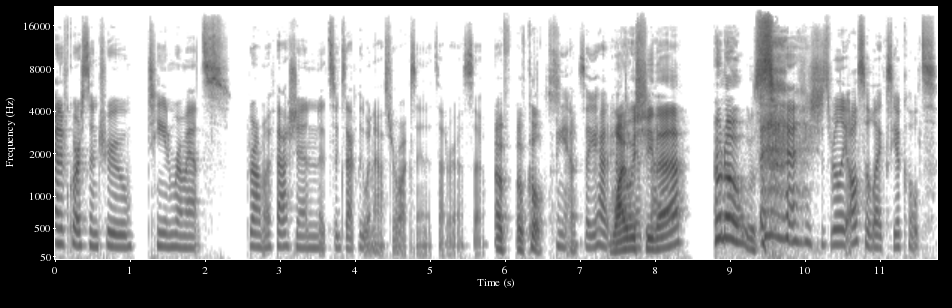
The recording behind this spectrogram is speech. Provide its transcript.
And of course, in true teen romance drama fashion, it's exactly when Aster walks in, etc. So Of of course. yeah, so you had. Why was she that. there? Who knows? She's really also likes Yakult,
